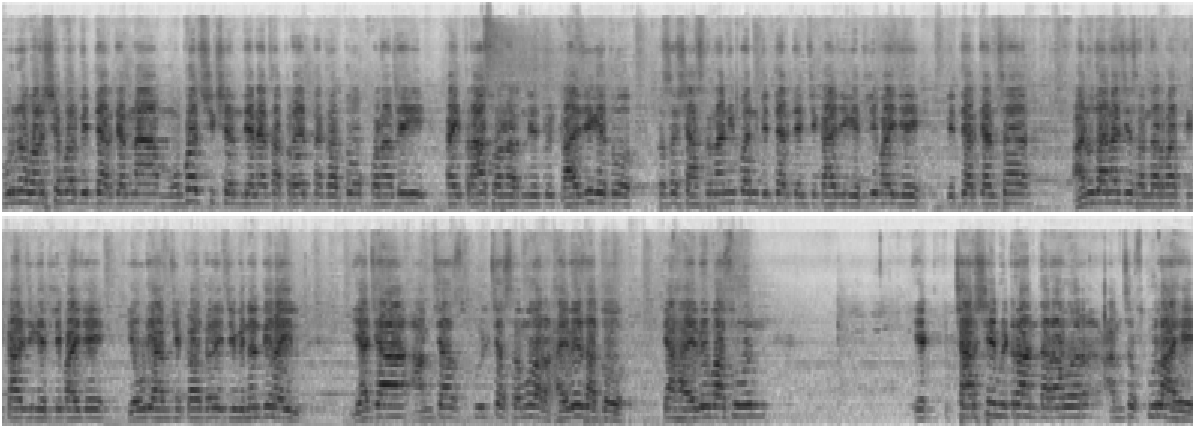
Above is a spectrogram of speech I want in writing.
पूर्ण वर्षभर विद्यार्थ्यांना मोफत शिक्षण देण्याचा प्रयत्न करतो कोणाचाही काही त्रास होणार नाही काळजी घेतो तसं शासनाने पण विद्यार्थ्यांची काळजी घेतली पाहिजे. विद्यार्थ्यांचं अनुदानाच्या संदर्भात ती काळजी घेतली पाहिजे. एवढी आमची कळकळीची विनंती राहील. याच्या आमच्या स्कूलच्या समोर हायवे जातो. त्या हायवे पासून एक चारशे मीटर अंतरावर आमचं स्कूल आहे.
